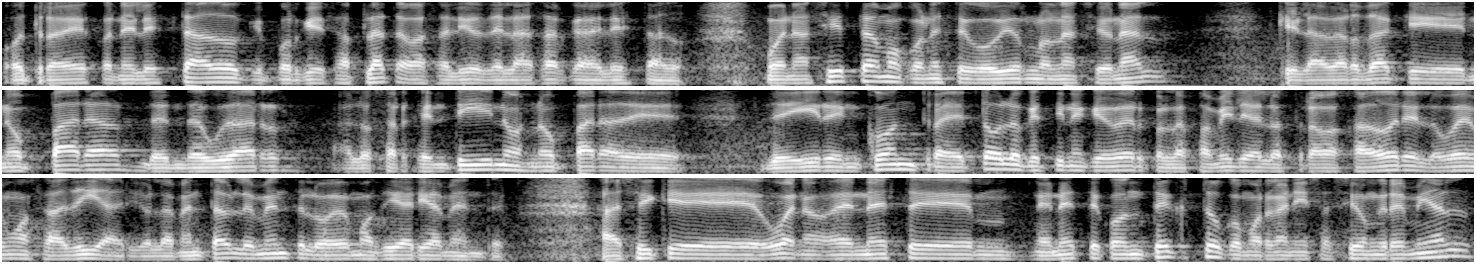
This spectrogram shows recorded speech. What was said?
otra vez con el Estado, que porque esa plata va a salir de las arcas del Estado. Bueno, así estamos con este gobierno nacional que la verdad que no para de endeudar a los argentinos, no para de, ir en contra de todo lo que tiene que ver con la familia de los trabajadores, lo vemos a diario, lamentablemente lo vemos diariamente. Así que, bueno, en este, en este contexto, como organización gremial,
